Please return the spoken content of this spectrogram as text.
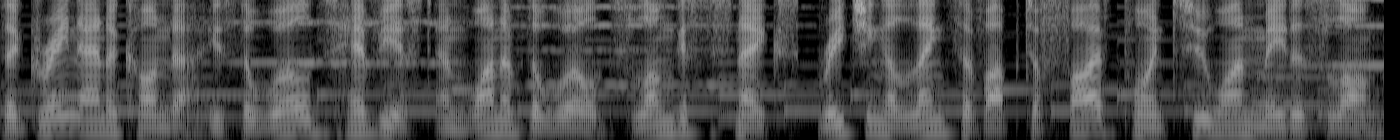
The green anaconda is the world's heaviest and one of the world's longest snakes, reaching a length of up to 5.21 meters long.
